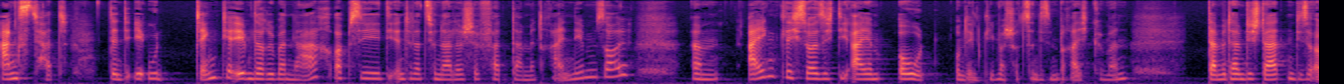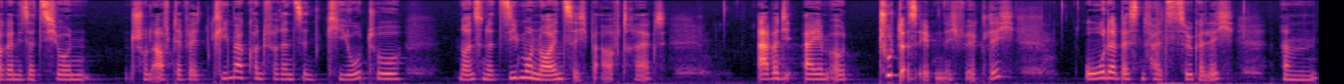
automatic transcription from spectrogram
Angst hat. Denn die EU denkt ja eben darüber nach, ob sie die internationale Schifffahrt damit reinnehmen soll. Ähm, eigentlich soll sich die IMO um den Klimaschutz in diesem Bereich kümmern. Damit haben die Staaten diese Organisation schon auf der Weltklimakonferenz in Kyoto 1997 beauftragt. Aber die IMO tut das eben nicht wirklich oder bestenfalls zögerlich. Ähm,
